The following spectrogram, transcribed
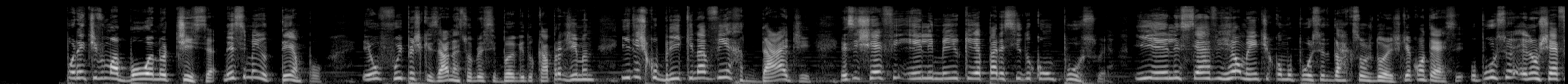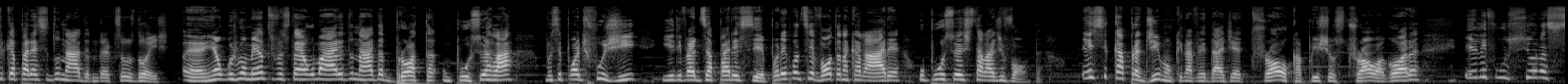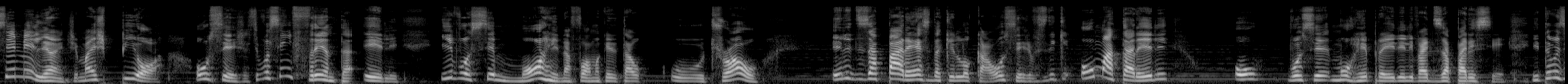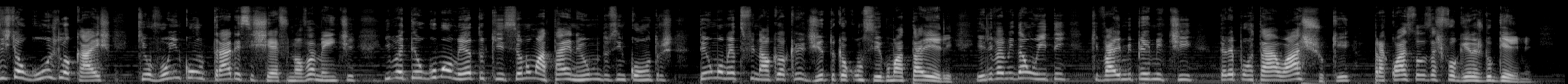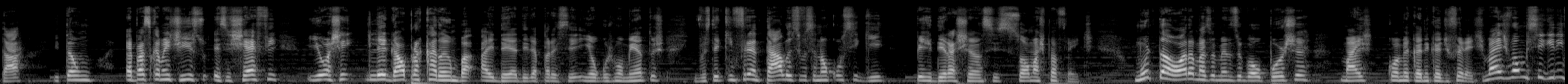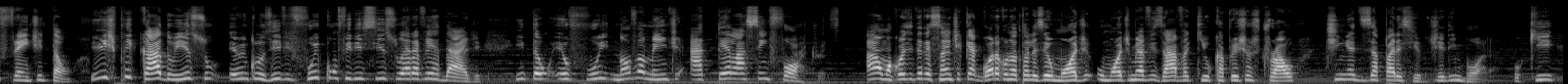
Porém tive uma boa notícia. Nesse meio tempo, eu fui pesquisar né, sobre esse bug do Capra Demon e descobri que na verdade esse chefe ele meio que é parecido com o Pursuer. E ele serve realmente como o Pursuer do Dark Souls 2. O que acontece? O Pursuer ele é um chefe que aparece do nada no Dark Souls 2. É, em alguns momentos você está em alguma área e do nada brota um Pursuer lá, você pode fugir e ele vai desaparecer. Porém quando você volta naquela área, o Pursuer está lá de volta. Esse Capra Demon, que na verdade é Troll, Capricious Troll agora, ele funciona semelhante, mas pior. Ou seja, se você enfrenta ele e você morre na forma que ele tá o, o Troll, ele desaparece daquele local. Ou seja, você tem que ou matar ele ou você morrer para ele, ele vai desaparecer. Então existem alguns locais que eu vou encontrar esse chefe novamente e vai ter algum momento que se eu não matar em nenhum dos encontros, tem um momento final que eu acredito que eu consigo matar ele. E ele vai me dar um item que vai me permitir teleportar, eu acho que para quase todas as fogueiras do game, tá? Então, é basicamente isso, esse chefe, e eu achei legal pra caramba a ideia dele aparecer em alguns momentos, e você tem que enfrentá-lo se você não conseguir perder a chance só mais pra frente. Muito da hora, mais ou menos igual o Porsche, mas com a mecânica diferente. Mas vamos seguir em frente então. E explicado isso, eu inclusive fui conferir se isso era verdade. Então eu fui novamente até lá sem Fortress. Ah, uma coisa interessante é que agora quando eu atualizei o mod, o mod me avisava que o Capricious Troll tinha desaparecido, tinha ido embora. O que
